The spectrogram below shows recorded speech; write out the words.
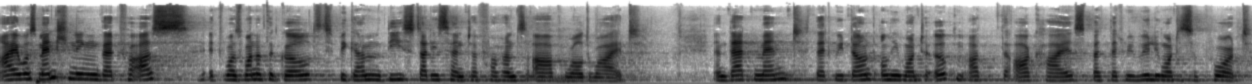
I was mentioning that for us it was one of the goals to become the study center for Hans Arp worldwide. And that meant that we don't only want to open up the archives, but that we really want to support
